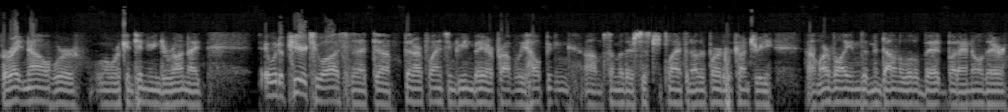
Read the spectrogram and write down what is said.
for right now, we're well, we're continuing to run. I it would appear to us that uh, that our plants in Green Bay are probably helping um, some of their sister plants in other part of the country. Um, our volumes have been down a little bit, but I know they're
